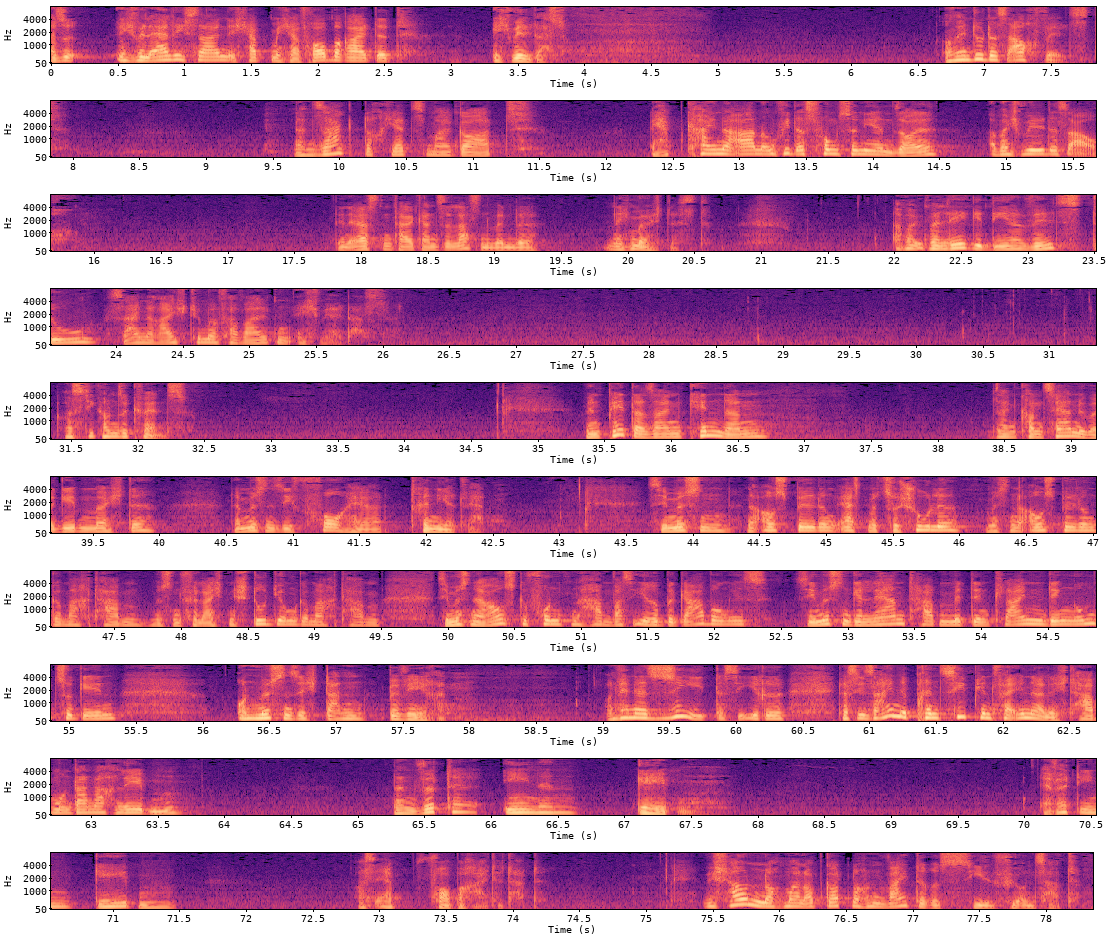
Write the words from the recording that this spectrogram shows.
Also ich will ehrlich sein, ich habe mich ja vorbereitet, ich will das. Und wenn du das auch willst, dann sag doch jetzt mal Gott, ich habe keine Ahnung, wie das funktionieren soll, aber ich will das auch. Den ersten Teil kannst du lassen, wenn du nicht möchtest. Aber überlege dir, willst du seine Reichtümer verwalten? Ich will das. Was ist die Konsequenz? Wenn Peter seinen Kindern seinen Konzern übergeben möchte, dann müssen sie vorher trainiert werden. Sie müssen eine Ausbildung, erstmal zur Schule, müssen eine Ausbildung gemacht haben, müssen vielleicht ein Studium gemacht haben. Sie müssen herausgefunden haben, was ihre Begabung ist. Sie müssen gelernt haben, mit den kleinen Dingen umzugehen und müssen sich dann bewähren. Und wenn er sieht, dass sie ihre, dass sie seine Prinzipien verinnerlicht haben und danach leben, dann wird er ihnen geben. Er wird ihnen geben, was er vorbereitet hat. Wir schauen nochmal, ob Gott noch ein weiteres Ziel für uns hat.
